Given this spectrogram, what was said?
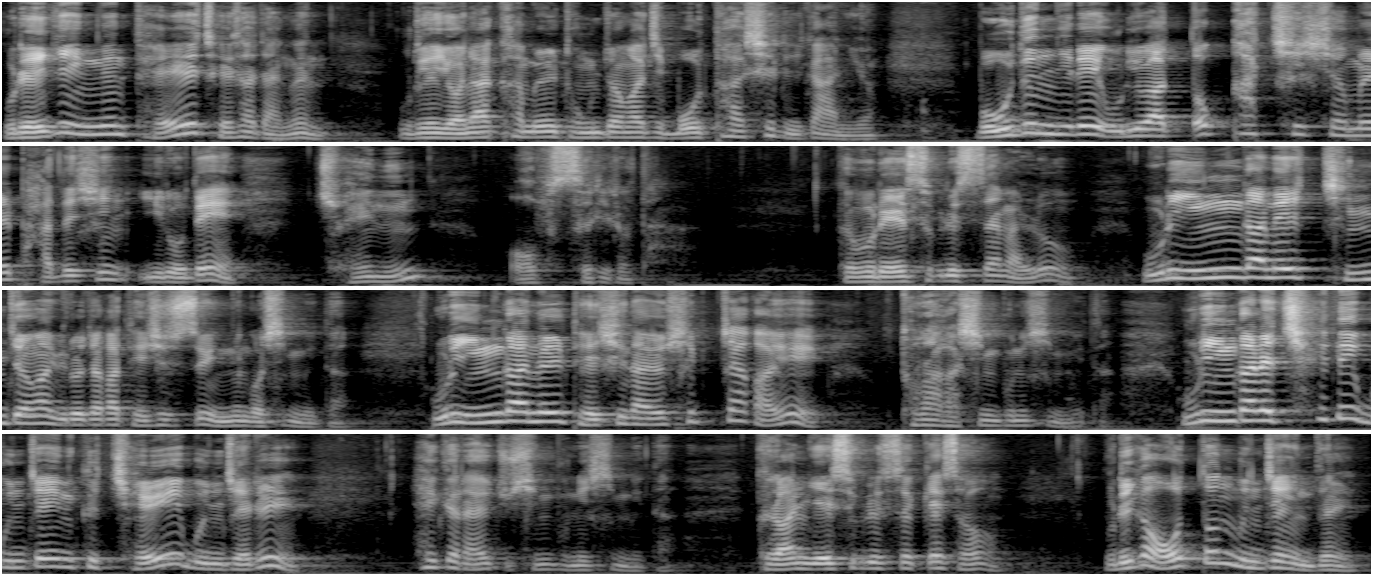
우리에게 있는 대제사장은 우리의 연약함을 동정하지 못하실 이가 아니요 모든 일에 우리와 똑같이 시험을 받으신 이로되 죄는 없으리로다. 그분 예수 그리스도야말로 우리 인간의 진정한 위로자가 되실 수 있는 것입니다. 우리 인간을 대신하여 십자가에 돌아가신 분이십니다. 우리 인간의 최대 문제인 그 죄의 문제를 해결하여 주신 분이십니다. 그러한 예수 그리스도께서 우리가 어떤 문제인들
